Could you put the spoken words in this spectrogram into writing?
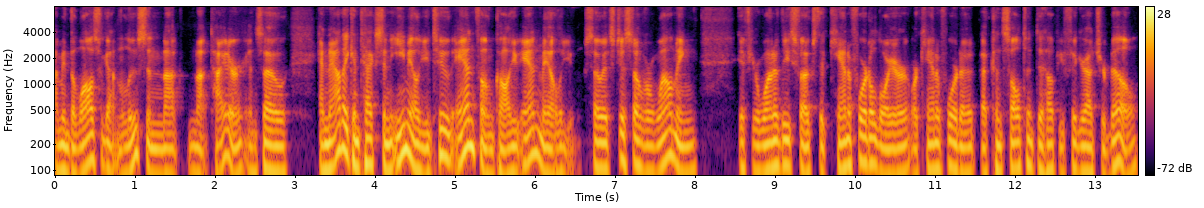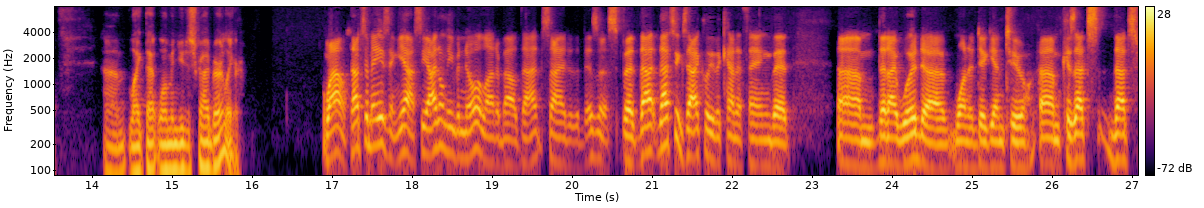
I mean, the laws have gotten loosened, not not tighter, and so and now they can text and email you too, and phone call you and mail you. So it's just overwhelming if you're one of these folks that can't afford a lawyer or can't afford a, a consultant to help you figure out your bill, um, like that woman you described earlier. Wow, that's amazing. Yeah, see, I don't even know a lot about that side of the business, but that that's exactly the kind of thing that um, that I would uh, want to dig into because um, that's that's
